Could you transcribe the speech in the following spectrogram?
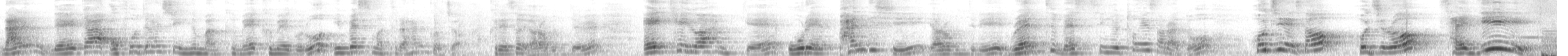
나는 내가 어포드 할 수 있는 만큼의 금액으로 인베스먼트를 하는 거죠. 그래서 여러분들 AK와 함께 올해 반드시 여러분들이 렌트 베스팅을 통해서라도 호주에서 호주로 살기!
